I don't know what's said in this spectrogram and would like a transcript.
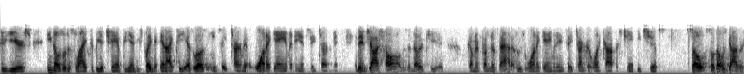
two years. He knows what it's like to be a champion. He's played the NIT as well as the NCAA tournament, won a game in the NCAA tournament. And then Josh Hall was another kid coming from Nevada who's won a game in NCAA tournament, won conference championships. So, so those guys are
